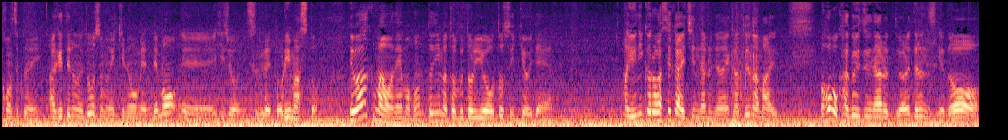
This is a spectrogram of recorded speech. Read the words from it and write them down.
ーコンセプトに上げてるのでどうしてもね機能面でも、えー非常に優れておりますと。でワークマンはねもう本当に今飛ぶ鳥を落とす勢いで、まあ、ユニクロが世界一になるんじゃないかというのは、まあ、ほぼ確実になるって言われてるんですけど、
